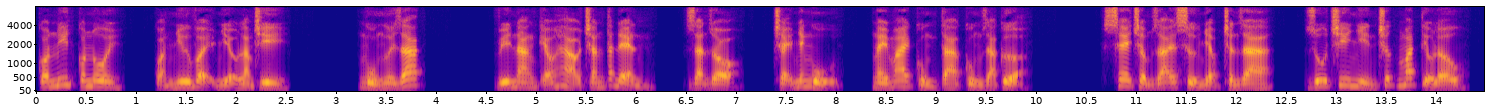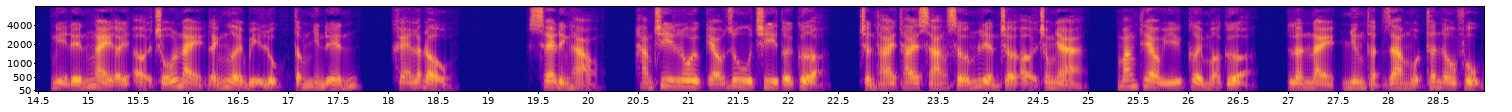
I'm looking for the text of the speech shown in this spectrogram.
con nít con nôi, quản như vậy nhiều làm chi. Ngủ ngươi rác. Vì nàng kéo hảo chăn tắt đèn, dặn dò, chạy nhanh ngủ, ngày mai cùng ta cùng ra cửa. Xe chậm rãi xử nhập trần ra, Du Chi nhìn trước mắt tiểu lâu, nghĩ đến ngày ấy ở chỗ này đánh người bị lục tầm nhìn đến, khẽ lắc đầu. Xe đình hảo, hàm chi lôi kéo Du Chi tới cửa, Trần Thái Thái sáng sớm liền chờ ở trong nhà, mang theo ý cười mở cửa, lần này nhưng thật ra một thân âu phục,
